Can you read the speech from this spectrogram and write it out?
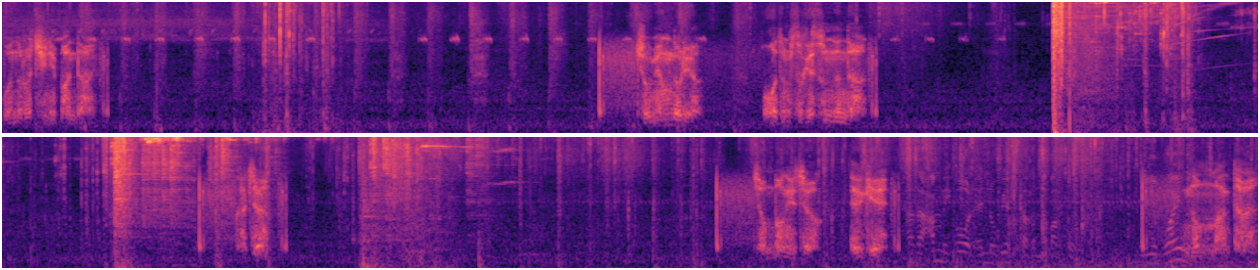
문으로 진입한다. 조명 노려. 어둠 속에 숨는다. 가자. 전방의 적 대기. 너무 많다.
